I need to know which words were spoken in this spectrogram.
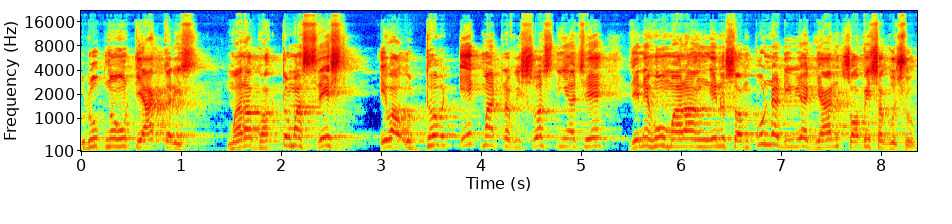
રૂપનો હું ત્યાગ કરીશ. મારા ભક્તોમાં શ્રેષ્ઠ એવા ઉદ્ધવ એકમાત્ર વિશ્વસનીય છે, જેને હું મારા અંગેનું સંપૂર્ણ દિવ્ય જ્ઞાન સોંપી શકું છું.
